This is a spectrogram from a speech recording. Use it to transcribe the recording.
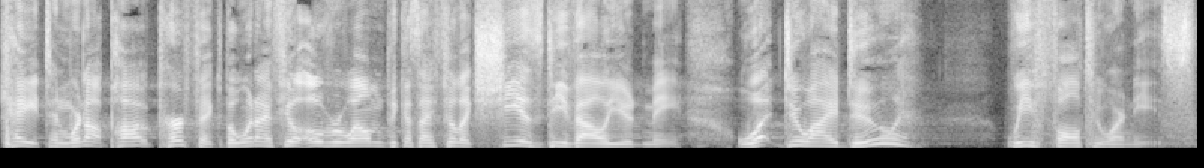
Kate, and we're not perfect, but when I feel overwhelmed because I feel like she has devalued me, what do I do? We fall to our knees.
